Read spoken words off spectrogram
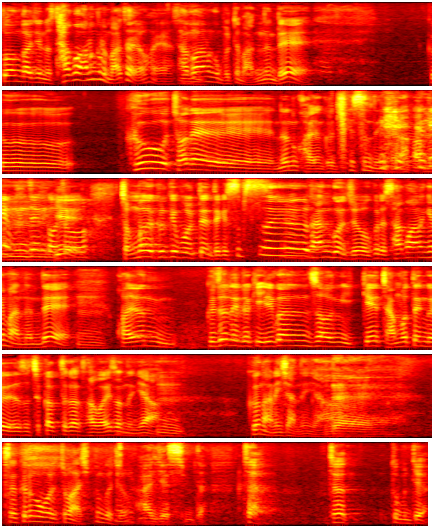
또 한 가지는 사과하는 건 맞아요. 예, 사과하는 건 볼 때 맞는데 그, 그 전에는 과연 그렇게 했었느냐. 그게 문제인 거죠. 예, 정말 그렇게 볼 땐 되게 씁쓸한 거죠. 그래 사과하는 게 맞는데 음. 과연 그 전에 이렇게 일관성 있게 잘못된 거에 대해서 즉각 즉각 사과했었느냐. 그건 아니지 않느냐. 음. 네. 그러니까 그런 거 보면 좀 아쉽은 거죠. 알겠습니다. 자, 제가 두 분께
